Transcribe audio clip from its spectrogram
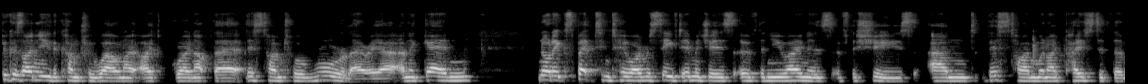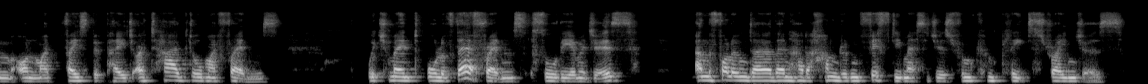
because I knew the country well and I, would grown up there, this time to a rural area. And again, not expecting to, I received images of the new owners of the shoes. And this time, when I posted them on my Facebook page, I tagged all my friends, which meant all of their friends saw the images. And the following day, I then had 150 messages from complete strangers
